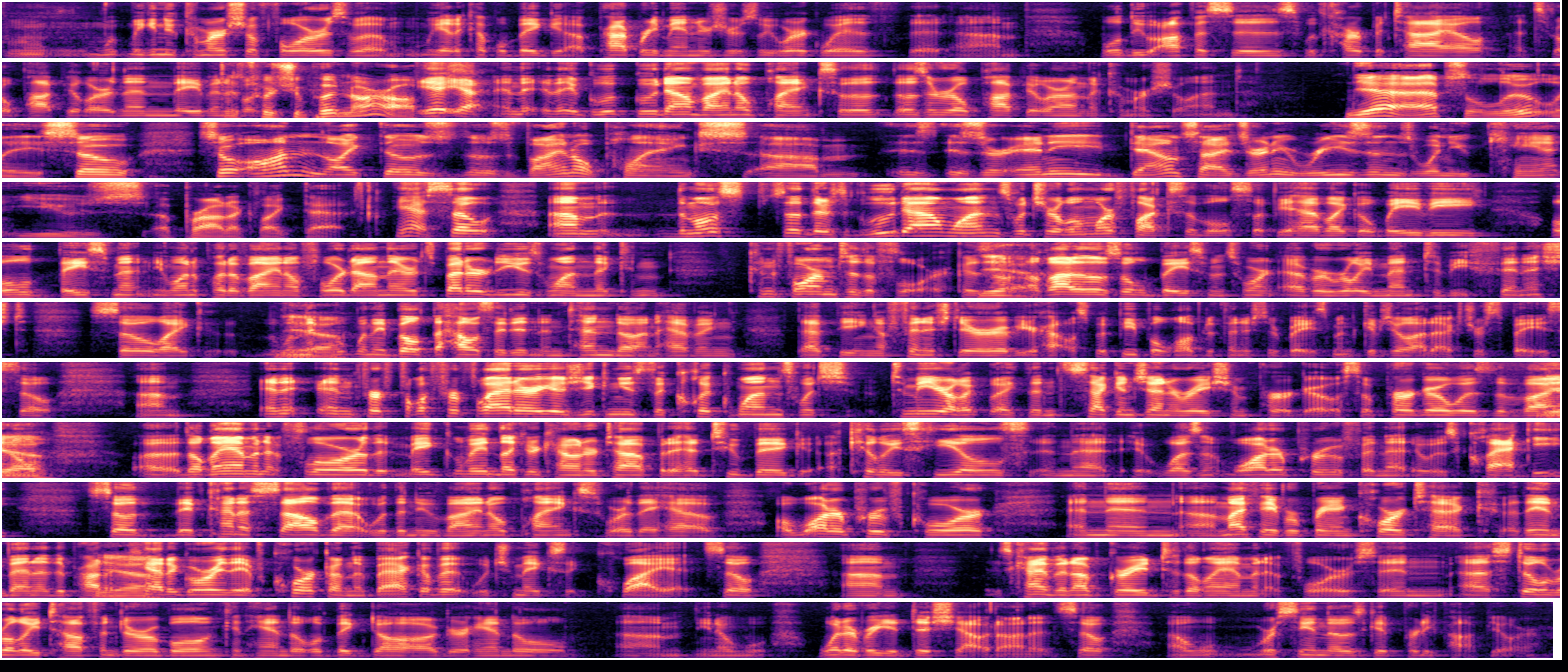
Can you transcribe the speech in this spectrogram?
we can do commercial floors. We had a couple big uh, property managers we work with that um, will do offices with carpet tile. That's real popular. And then they even That's what you put in our office. yeah yeah, and they, they glue, glue down vinyl planks. So those, those are real popular on the commercial end. Yeah, absolutely. So, so on like those those vinyl planks, um, is is there any downsides or any reasons when you can't use a product like that? Yeah, so um, the most so there's glue down ones which are a little more flexible. So if you have like a wavy old basement and you want to put a vinyl floor down there, it's better to use one that can conform to the floor because Yeah. a, lot of those old basements weren't ever really meant to be finished. So like when, Yeah. they, when they built the house, they didn't intend on having that being a finished area of your house. But people love to finish their basement; gives you a lot of extra space. So, um, and and for for flat areas, you can use the click ones, which to me are like, like the second generation Pergo. So Pergo was the vinyl Yeah. uh, the laminate floor that made, made like your countertop, but it had two big Achilles heels in that it wasn't waterproof and that it was clacky. So they've kind of solved that with the new vinyl planks where they have a waterproof core. And then uh, my favorite brand, COREtec, uh, they invented the product Yeah. category. They have cork on the back of it, which makes it quiet. So um, it's kind of an upgrade to the laminate floors and uh, still really tough and durable and can handle a big dog or handle um, you know whatever you dish out on it. So uh, we're seeing those get pretty popular.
